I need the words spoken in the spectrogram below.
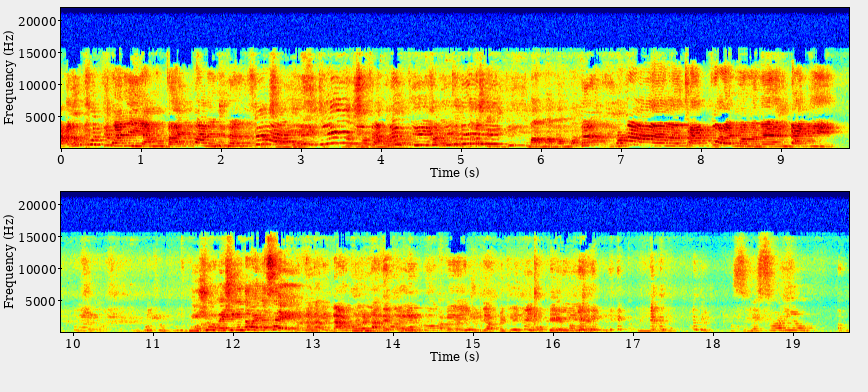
ভালো করতে পারি আমার ভাই পারে না দেখছ আম্মু দেখছ ক্যামেরা মা মা মা মা না স্যার পড়াই মনে নেন ডাকি বসুন, বসুন, এখানে বসুন, বসুন। মিশু বেশি কিন্তু হইতাছে না না রাগ করবেন না দেখুন আপনাকে ওকে সরি ও আমি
